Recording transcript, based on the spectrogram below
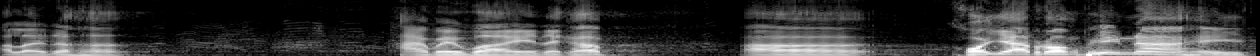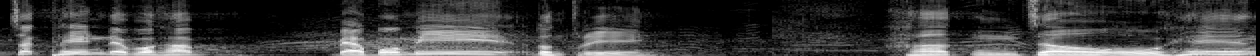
อะไรนะฮะหายไวๆนะครับอาขออยากร้องเพลงหน้าให้จักเพลงได้บ่ครับ แบบบ่มีดนตรีหักเจ้าแห้ง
